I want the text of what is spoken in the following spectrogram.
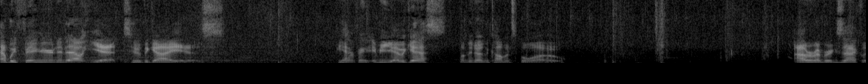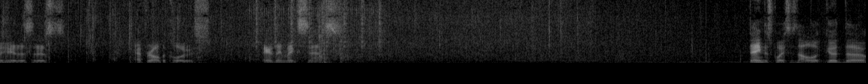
Have we figured it out yet? Who the guy is? If you haven't, if you have a guess, let me know in the comments below. I remember exactly who this is. After all the clues, everything makes sense. Dang, this place does not look good though.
